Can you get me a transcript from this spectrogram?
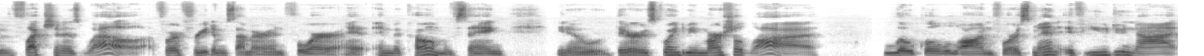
inflection as well for Freedom Summer and for in McComb of saying, you know, there's going to be martial law local law enforcement if you do not,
